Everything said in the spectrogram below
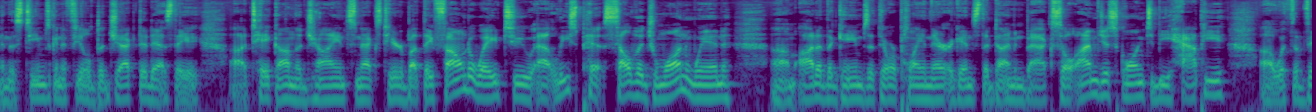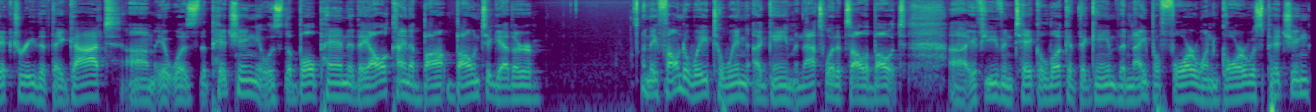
and this team's going to feel dejected as they uh, take on the Giants next year. But they found a way to at least pit, salvage one win um, out of the games that they were playing there against the Diamondbacks. So I'm just going to be happy uh, with the victory that they got. Um, it was the pitching, it was the bullpen, they all kind of bound together and they found a way to win a game, and that's what it's all about. Uh, if you even take a look at the game the night before when Gore was pitching,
